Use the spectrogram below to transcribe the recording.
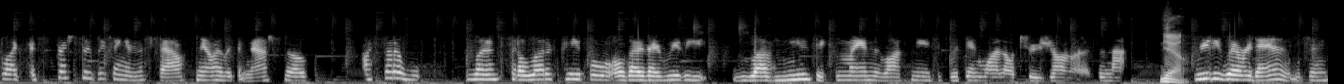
like, especially living in the South, now I live in Nashville, I sort of learned that a lot of people, although they really love music, mainly like music within one or two genres, and that's "Yeah, really where it ends. And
